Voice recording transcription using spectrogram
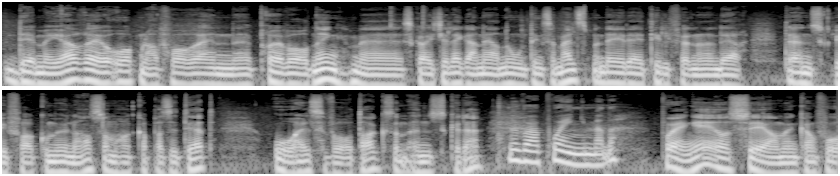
Det vi gjør, er å åpne for en prøveordning. Vi skal ikke legge ned noen ting som helst, men det er i de tilfellene der det er ønskelig fra kommuner som har kapasitet, og helseforetak som ønsker det. Men hva er poenget med det? Poenget er å se om en kan få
